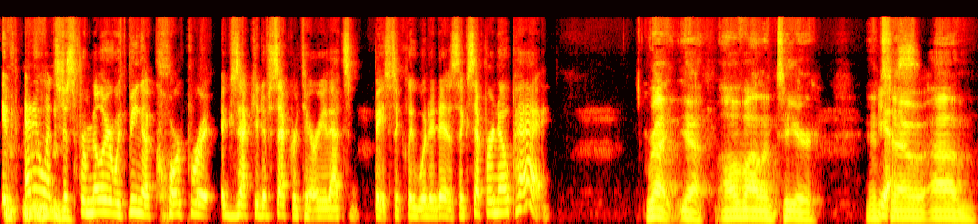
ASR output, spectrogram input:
if anyone's just familiar with being a corporate executive secretary, that's basically what it is, except for no pay. Right. Yeah. All volunteer. And Yes. so um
